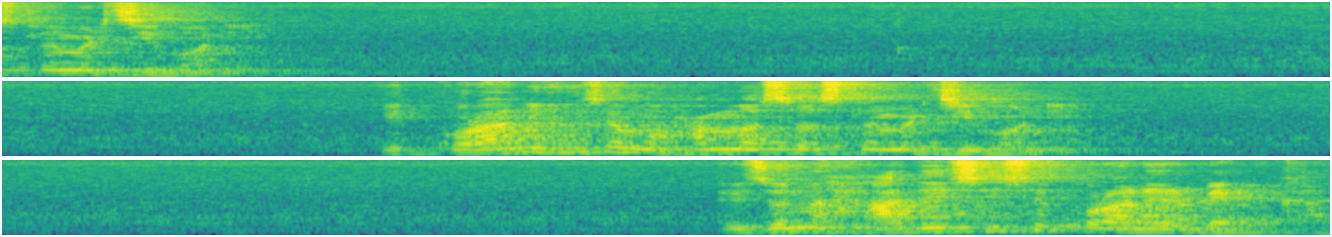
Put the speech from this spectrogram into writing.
আসলামের জীবনী। এই কোরআনই হয়েছে মোহাম্মদ আসলামের জীবনী। এই জন্য হাদিস হিসেবে কোরআনের ব্যাখ্যা।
